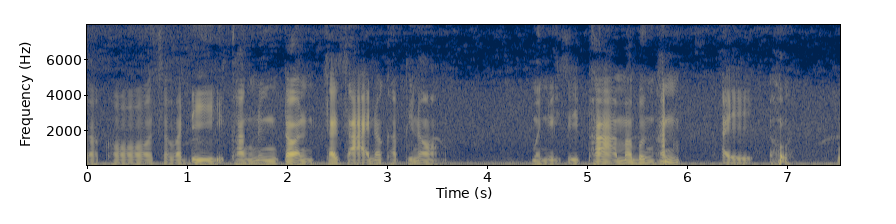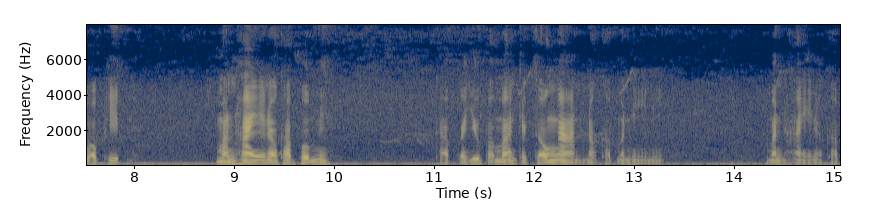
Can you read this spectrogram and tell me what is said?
ก็ขอสวัสดีอีกครั้งหนึ่งตอนสายๆเนาะครับ พี่น้องมันอีกสีผ้ามาเบิงหั่นไอ้ว่าพิษมันไห้เนาะครับ ผมนี่ ครับก็อยู่ประมาณจักสองงานเนาะครับมันนี่นี่มันไห้เนาะครับ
